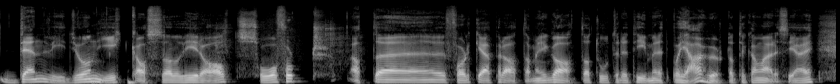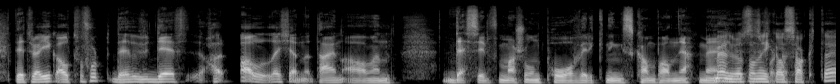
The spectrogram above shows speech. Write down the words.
den videoen gikk altså viralt så fort at eh, folk jeg prata med i gata to-tre timer etterpå Jeg har hørt at det kan være, sier jeg. Det tror jeg gikk altfor fort. Det, det har alle kjennetegn av en desinformasjon, påvirkningskampanje. Mener du at han ikke har sagt det,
